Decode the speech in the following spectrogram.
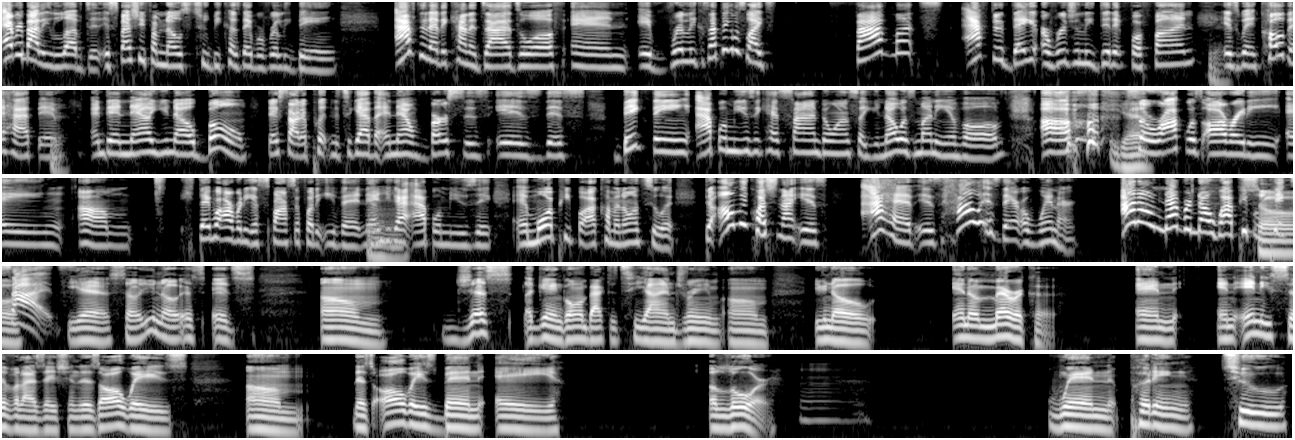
everybody loved it especially from those two because they were really being after that it kind of dies off and it really because i think it was like five months after they originally did it for fun Yeah. is when covid happened Yeah. And then now you know boom they started putting it together. And now versus is this big thing apple music has signed on so you know it's money involved. Um Yeah. Ciroc was already a um they were already a sponsor for the event. Now you Mhm. got apple music and more people are coming onto it. The only question i is i have is how is there a winner? I don't never know why people So, pick sides. Yeah, so you know, it's it's um just again going back to T.I. and Dream, um, you know, in America and in any civilization, there's always um there's always been a allure Mm, when putting two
